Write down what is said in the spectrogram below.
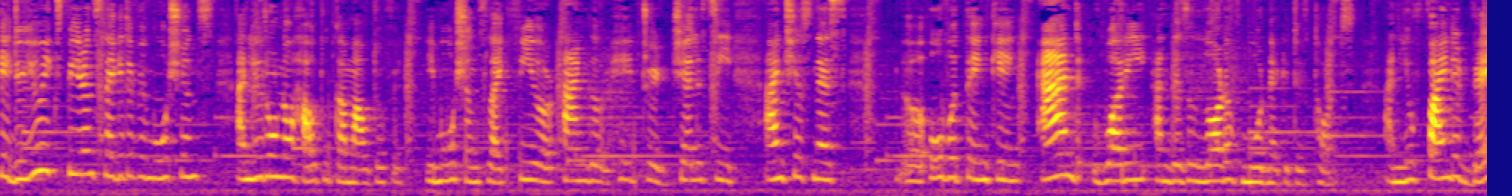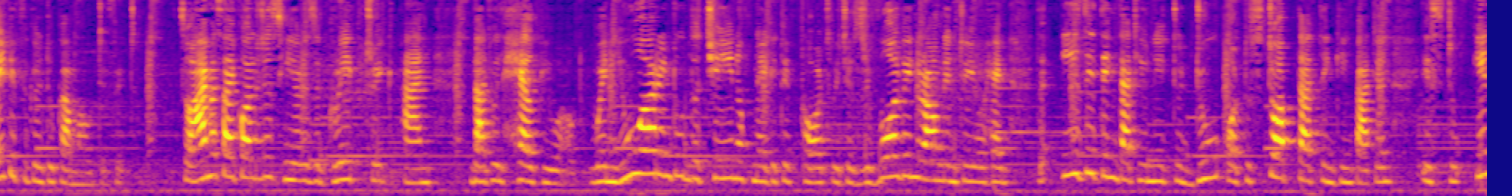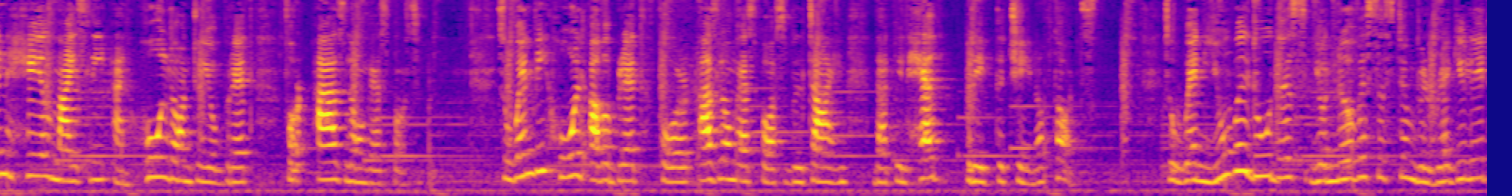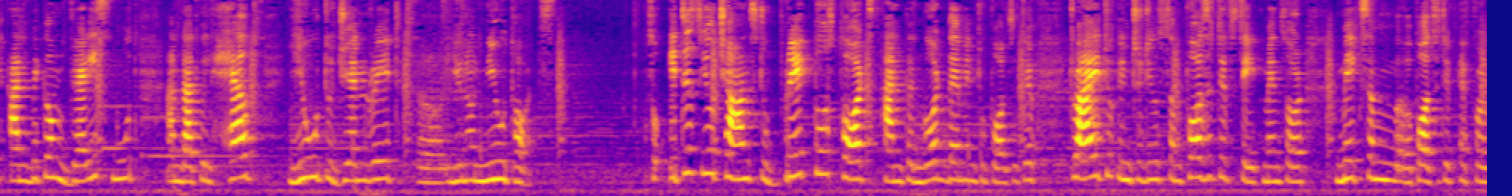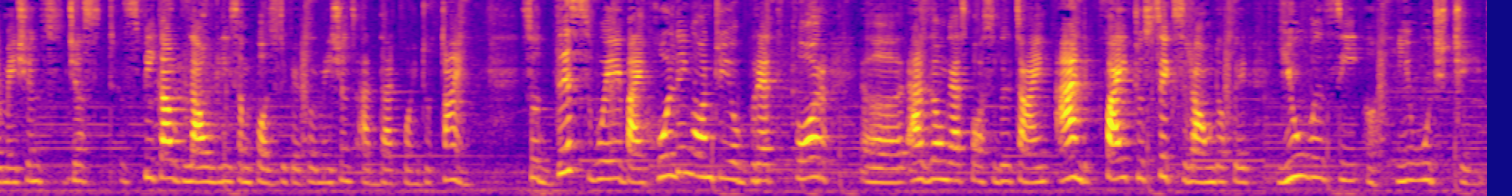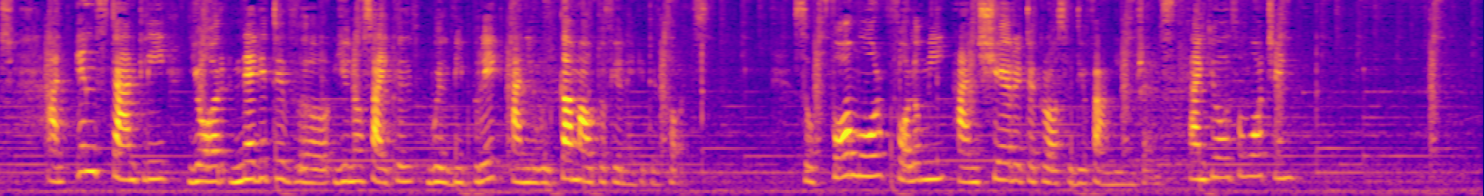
Hey, do you experience negative emotions and you don't know how to come out of it? Emotions like fear, anger, hatred, jealousy, anxiousness, uh, overthinking, and worry, and there's a lot of more negative thoughts, and you find it very difficult to come out of it. So, I'm a psychologist. Here is a great trick, and that will help you out. When you are into the chain of negative thoughts, which is revolving around into your head, the easy thing that you need to do or to stop that thinking pattern is to inhale nicely and hold on to your breath for as long as possible. So, when we hold our breath for as long as possible time, that will help break the chain of thoughts. So, when you will do this, your nervous system will regulate and become very smooth, and that will help you to generate uh, you know new thoughts. So it is your chance to break those thoughts and convert them into positive. Try to introduce some positive statements or make some uh, positive affirmations. Just speak out loudly some positive affirmations at that point of time so this way by holding on to your breath for uh, as long as possible time and 5 to 6 round of it you will see a huge change. And instantly your negative uh, you know cycle will be break and you will come out of your negative thoughts. So for more follow me and share it across with your family and friends. Thank you all for watching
